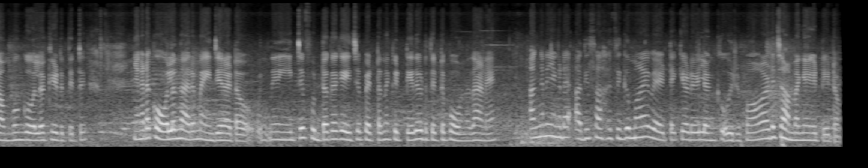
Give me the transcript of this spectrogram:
കമ്പും കോലൊക്കെ എടുത്തിട്ട് ഞങ്ങളുടെ കോലൊന്നും ആരും മൈൻഡ് ചെയ്യണം കേട്ടോ. നീറ്റ് ഫുഡൊക്കെ കഴിച്ച് പെട്ടെന്ന് കിട്ടിയത് എടുത്തിട്ട് പോകുന്നതാണേ അങ്ങനെ ഞങ്ങളുടെ അതിസാഹസികമായ വേട്ടയ്ക്കിടയിൽ ഞങ്ങൾക്ക് ഒരുപാട് ചാമ്പങ്ങ കിട്ടിയിട്ടോ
